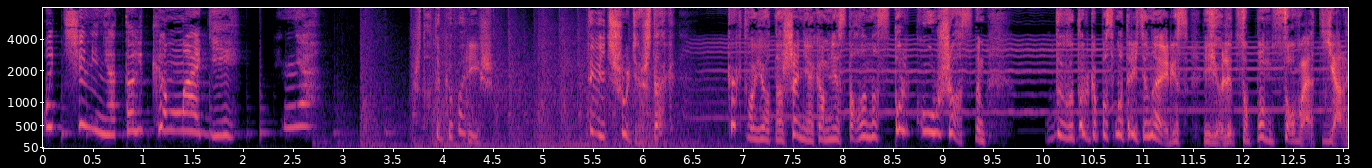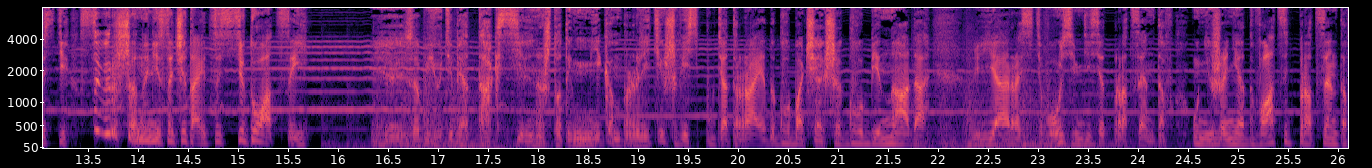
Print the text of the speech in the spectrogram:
Учи меня только магии, ня. Что ты говоришь? Ты ведь шутишь, так? Как твое отношение ко мне стало настолько ужасным? Да вы только посмотрите на Эрис. Ее лицо пунцовое от ярости. Совершенно не сочетается с ситуацией. Я изобью тебя так сильно, что ты мигом пролетишь весь путь от рая до глубочайших глубин ада. Ярость 80%, унижение 20%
